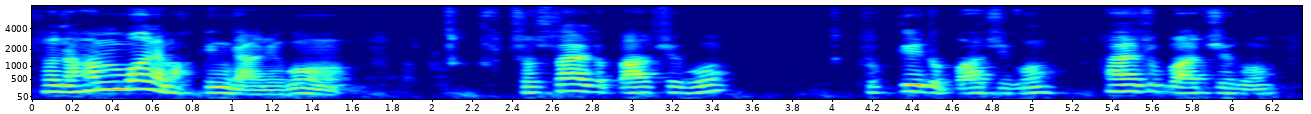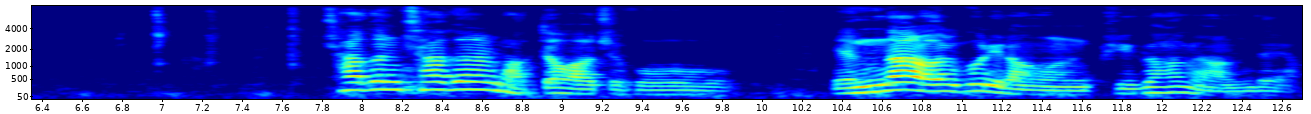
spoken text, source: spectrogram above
저는 한 번에 바뀐 게 아니고 젖살도 빠지고 붓기도 빠지고 살도 빠지고 차근차근 바뀌어가지고 옛날 얼굴이랑은 비교하면 안 돼요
